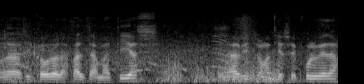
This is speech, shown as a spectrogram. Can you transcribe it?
Ahora sí cobró la falta a Matías, el árbitro Matías Sepúlveda.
